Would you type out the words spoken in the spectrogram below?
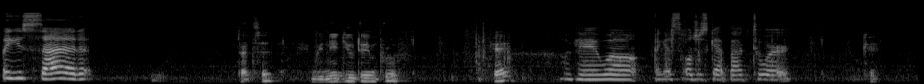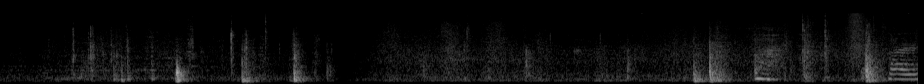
But you said That's it. We need you to improve. Okay? okay. Well, I guess I'll just get back to work. Okay. Sorry.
